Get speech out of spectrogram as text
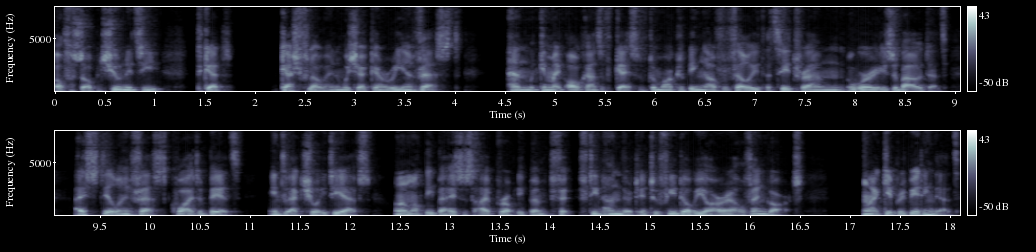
offers the opportunity to get cash flow in which I can reinvest, and we can make all kinds of cases of the market being overvalued, etc. And worries about that. I still invest quite a bit into actual ETFs. On a monthly basis, I probably pump 1500 into VWRL Vanguard. And I keep repeating that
